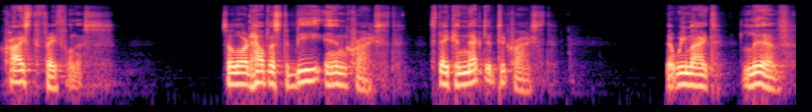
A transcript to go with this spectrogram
Christ faithfulness. So, Lord, help us to be in Christ, stay connected to Christ, that we might live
